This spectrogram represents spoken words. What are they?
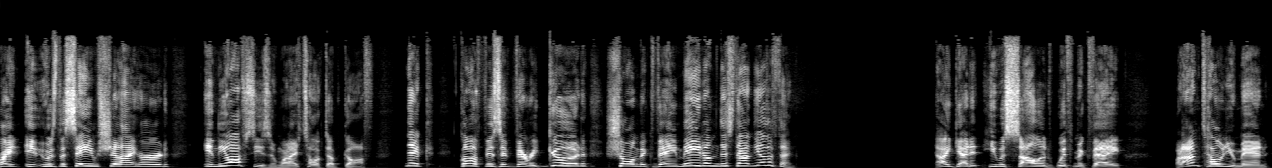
right? It was the same shit I heard in the offseason when I talked up Goff. Nick, Goff isn't very good. Sean McVay made him, this, that, and the other thing. I get it. He was solid with McVay. But I'm telling you, man,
